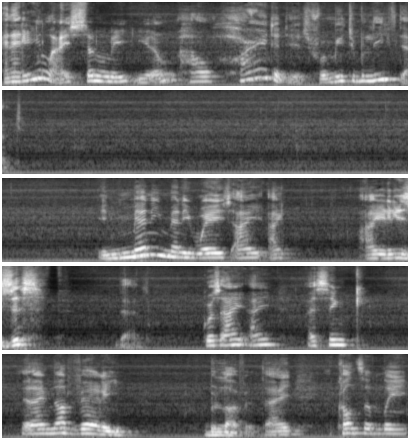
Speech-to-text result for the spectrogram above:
And I realized suddenly, you know, how hard it is for me to believe that. In many, many ways, I, I, I resist that. Because I, I, I think that I'm not very beloved. I constantly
